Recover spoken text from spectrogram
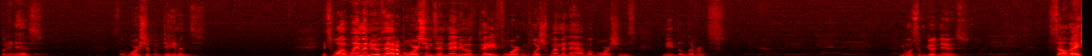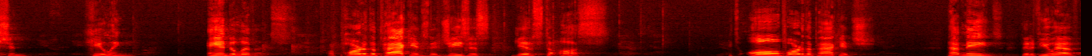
but it is. It's the worship of demons. It's why women who have had abortions and men who have paid for it and pushed women to have abortions need deliverance. You want some good news? Salvation, healing, and deliverance are part of the package that Jesus gives to us. It's all part of the package. That means that if you have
